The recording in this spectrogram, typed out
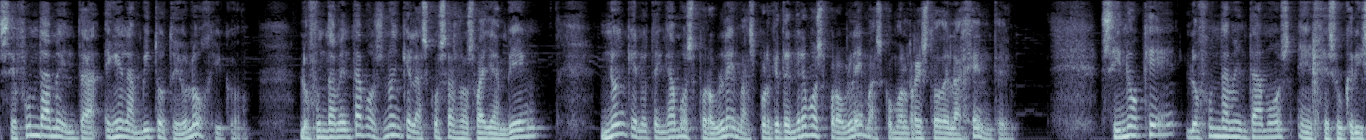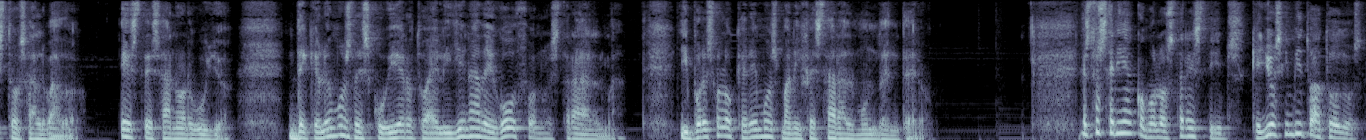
se fundamenta en el ámbito teológico. Lo fundamentamos no en que las cosas nos vayan bien, no en que no tengamos problemas, porque tendremos problemas como el resto de la gente, sino que lo fundamentamos en Jesucristo Salvador. Este sano orgullo, de que lo hemos descubierto a Él y llena de gozo nuestra alma, y por eso lo queremos manifestar al mundo entero. Estos serían como los tres tips que yo os invito a todos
